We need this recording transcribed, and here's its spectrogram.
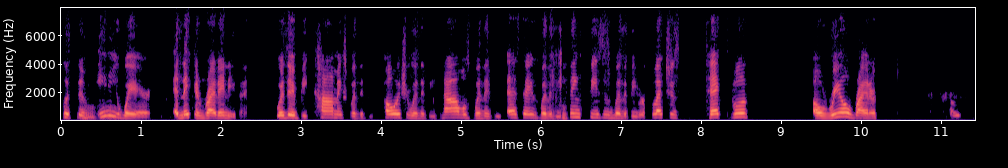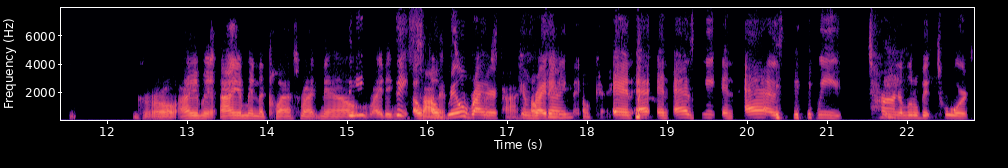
put them Mhm. anywhere, and they can write anything. whether it be comics, whether it be poetry, whether it be novels, whether it be essays, whether it be think pieces, whether it be reflections, textbooks. A real writer Girl, I am in, I am in the class right now See, writing see, a- a real writer can write anything. Okay. and and as we and as we turn a little bit towards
